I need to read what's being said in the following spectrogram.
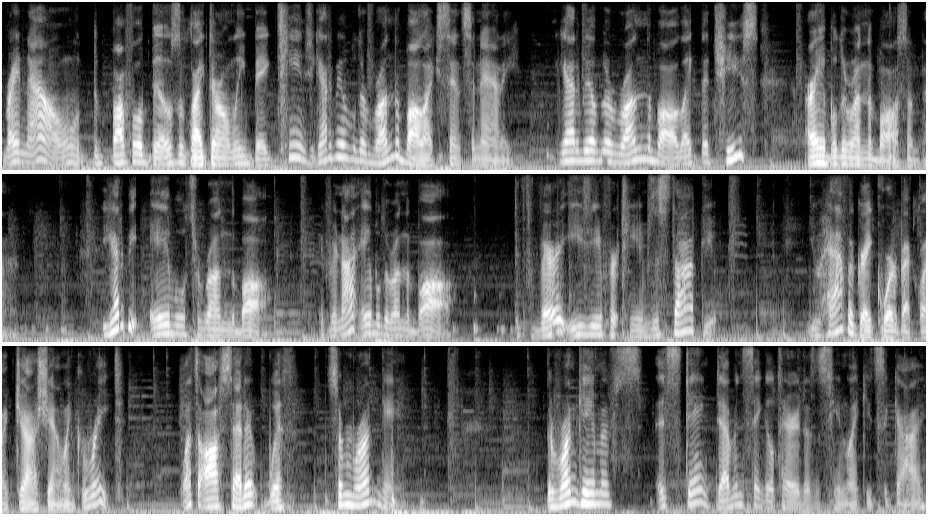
right now the Buffalo Bills look like they're only big teams. You got to be able to run the ball like Cincinnati. You got to be able to run the ball like the Chiefs are able to run the ball sometimes. You got to be able to run the ball. If you're not able to run the ball, it's very easy for teams to stop you. You have a great quarterback like Josh Allen. Great. Let's offset it with some run game. The run game is it stink. Devin Singletary doesn't seem like he's the guy.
